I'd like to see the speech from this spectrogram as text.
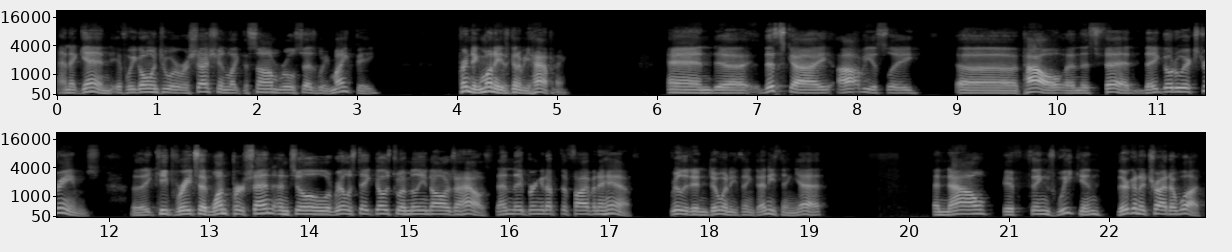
And again, if we go into a recession like the Sahm rule says we might be, printing money is going to be happening. And uh, this guy, obviously, uh, Powell and this Fed, they go to extremes. They keep rates at 1% until real estate goes to a million dollars a house. Then they bring it up to five and a half. Really didn't do anything to anything yet. And now, if things weaken, they're going to try to what?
